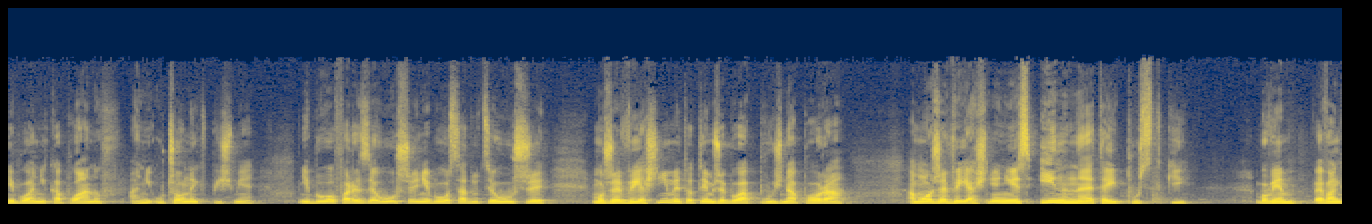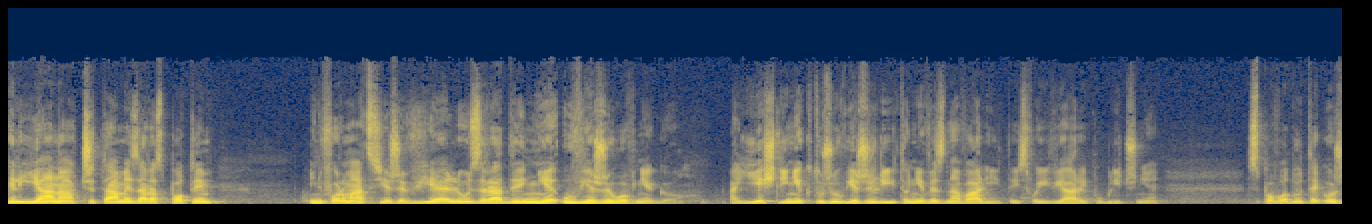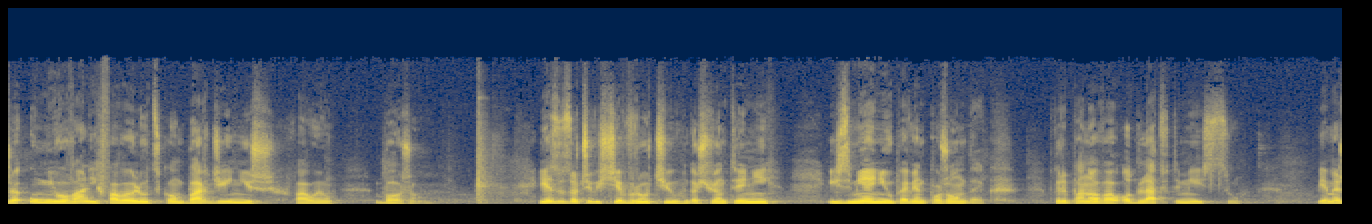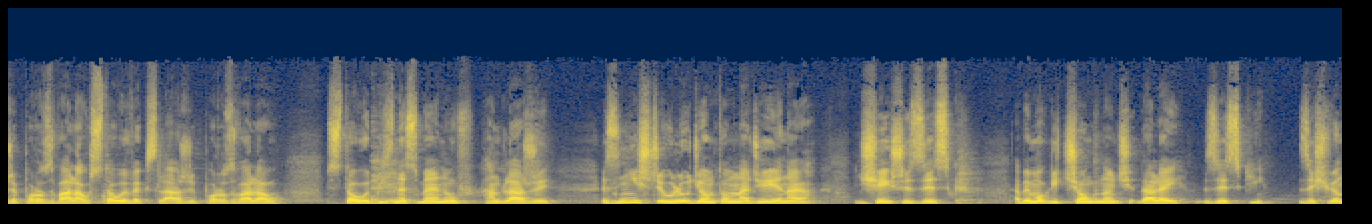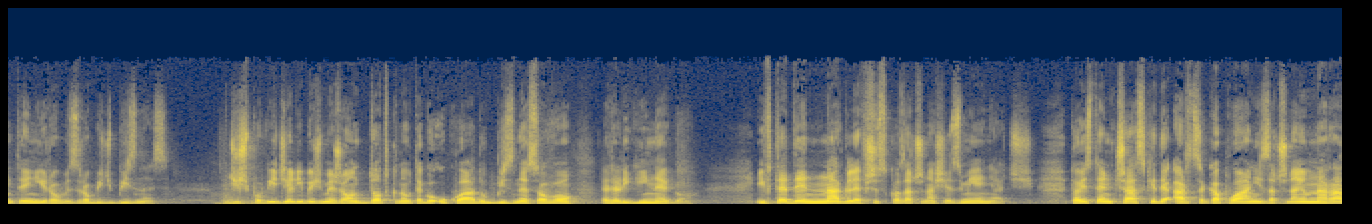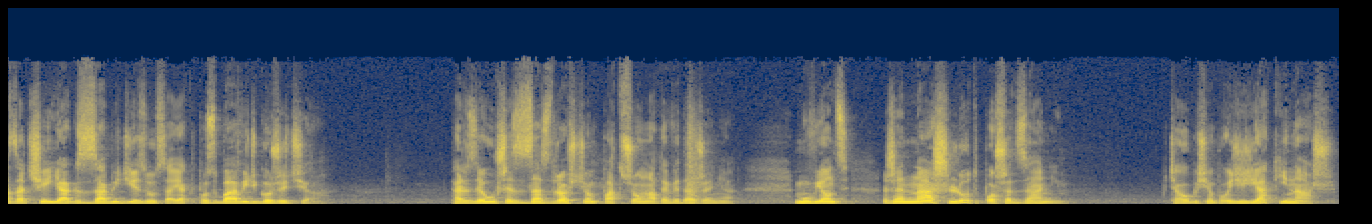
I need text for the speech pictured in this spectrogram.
Nie było ani kapłanów, ani uczonych w piśmie, nie było faryzeuszy, nie było saduceuszy. Może wyjaśnimy to tym, że była późna pora, a może wyjaśnienie jest inne tej pustki. Bowiem w Ewangelii Jana czytamy zaraz po tym informację, że wielu z rady nie uwierzyło w niego. A jeśli niektórzy uwierzyli, to nie wyznawali tej swojej wiary publicznie. Z powodu tego, że umiłowali chwałę ludzką bardziej niż chwałę Bożą. Jezus oczywiście wrócił do świątyni i zmienił pewien porządek, który panował od lat w tym miejscu. Wiemy, że porozwalał stoły wekslarzy, porozwalał stoły biznesmenów, handlarzy, zniszczył ludziom tą nadzieję na dzisiejszy zysk, aby mogli ciągnąć dalej zyski ze świątyni, zrobić biznes. Dziś powiedzielibyśmy, że on dotknął tego układu biznesowo-religijnego. I wtedy nagle wszystko zaczyna się zmieniać. To jest ten czas, kiedy arcykapłani zaczynają naradzać się, jak zabić Jezusa, jak pozbawić go życia. Faryzeusze z zazdrością patrzą na te wydarzenia, mówiąc, że nasz lud poszedł za nim. Chciałoby się powiedzieć, jaki nasz?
